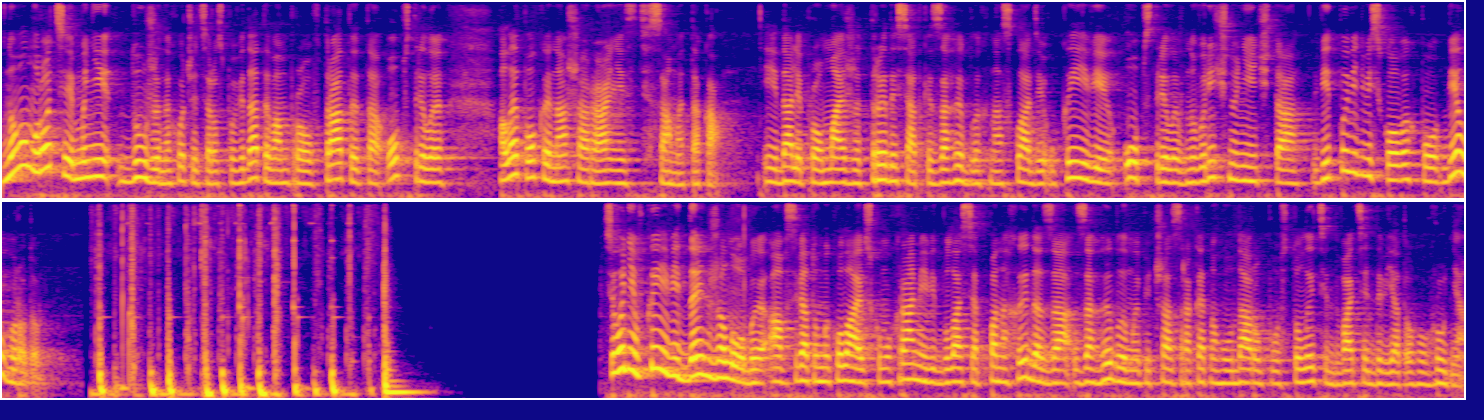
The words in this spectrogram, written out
В новому році мені дуже не хочеться розповідати вам про втрати та обстріли, але поки наша реальність саме така. І далі про майже три десятки загиблих на складі у Києві, обстріли в новорічну ніч та відповідь військових по Білгороду. Сьогодні в Києві день жалоби. А в Свято-Миколаївському храмі відбулася панахида за загиблими під час ракетного удару по столиці 29 грудня.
